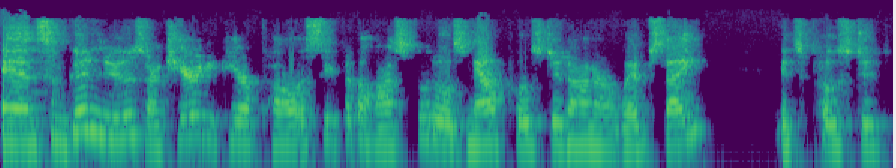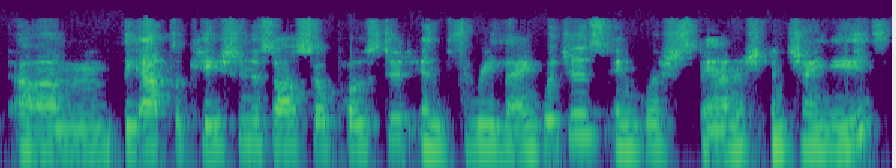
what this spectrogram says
And some good news our charity care policy for the hospital is now posted on our website. It's posted, um, the application is also posted in three languages English, Spanish, and Chinese.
